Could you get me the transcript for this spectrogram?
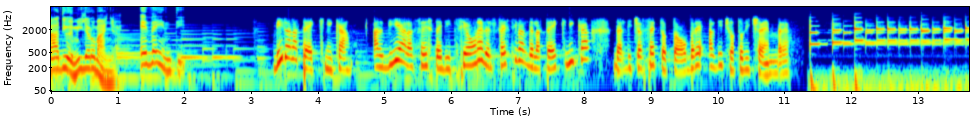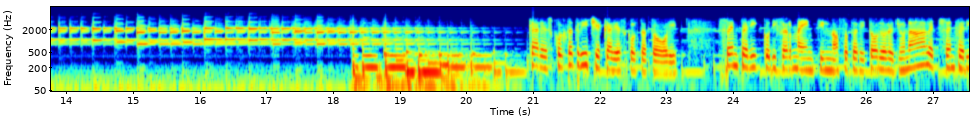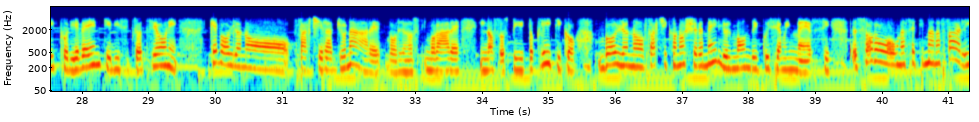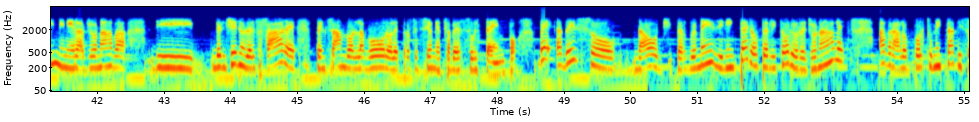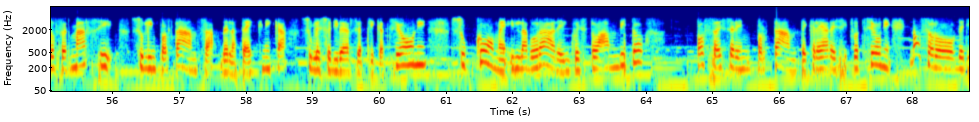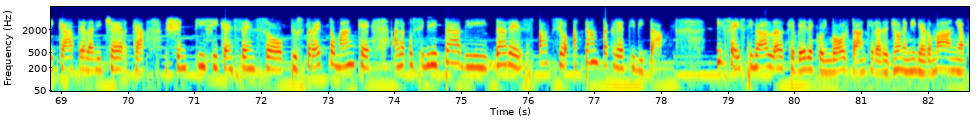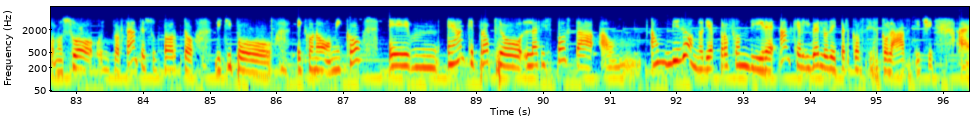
Radio Emilia Romagna. Eventi. Viva la tecnica! Al via la sesta edizione del Festival della Tecnica dal 17 ottobre al 18 dicembre. Cari ascoltatrici e cari ascoltatori, sempre ricco di fermenti il nostro territorio regionale, sempre ricco di eventi e di situazioni che vogliono farci ragionare, vogliono stimolare il nostro spirito critico, vogliono farci conoscere meglio il mondo in cui siamo immersi. Eh, solo una settimana fa Rimini ragionava di, del genio del fare pensando al lavoro, alle professioni attraverso il tempo. Beh, adesso da oggi per due mesi l'intero territorio regionale avrà l'opportunità di soffermarsi sull'importanza della tecnica, sulle sue diverse applicazioni, su come il lavorare in questo ambito possa essere importante creare situazioni non solo dedicate alla ricerca scientifica in senso più stretto, ma anche alla possibilità di dare spazio a tanta creatività. Il festival, che vede coinvolta anche la regione Emilia-Romagna con un suo importante supporto di tipo economico, è, è anche proprio la risposta a un, a un, bisogno di approfondire anche a livello dei percorsi scolastici.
